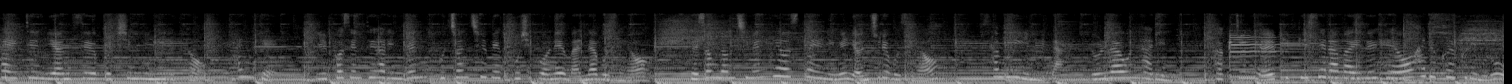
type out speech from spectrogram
타이트 뉘앙스 110ml 1개 1% 할인된 9,790원에 만나보세요. 개성 넘치는 헤어 스타일링을 연출해보세요. 3위입니다. 놀라운 할인. 각종 LPP 세라마이드 헤어 하드컬 크림으로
